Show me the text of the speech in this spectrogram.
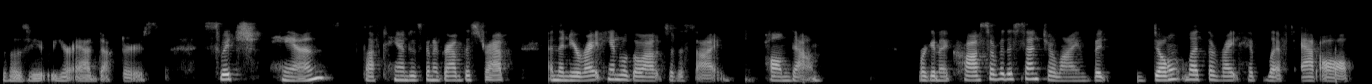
So those are your adductors. Switch hands. Left hand is going to grab the strap and then your right hand will go out to the side, palm down. We're going to cross over the center line, but don't let the right hip lift at all.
